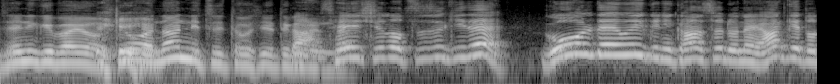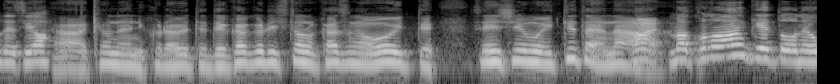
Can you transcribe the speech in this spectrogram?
銭ゲバよ今日は何について教えてくれるがんだ？先週の続きでゴールデンウィークに関するねアンケートですよ。ああ去年に比べて出かける人の数が多いって先週も言ってたよな、はい。まあ、このアンケートをね行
